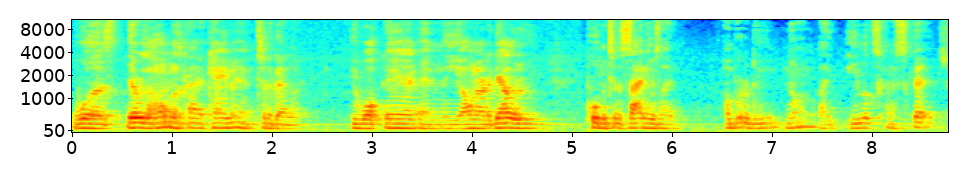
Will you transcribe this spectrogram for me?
was there was a homeless guy that came in to the gallery. He walked in, and the owner of the gallery pulled me to the side, and he was like, "Oh, bro, do you know him? Like, he looks kind of sketch."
